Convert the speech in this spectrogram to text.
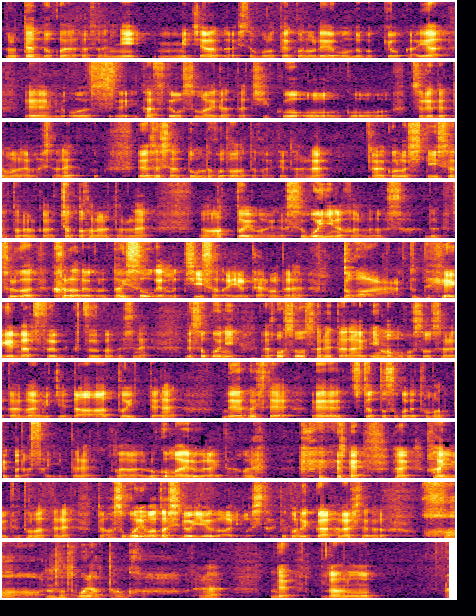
そのテッド小谷田さんに道案内してもらってこのレーモンド仏教会やえー、かつてお住まいだった地区をこう連れてってもらいましたね。でそしたらどんなことがあったかって言ったらねこのシティセントラルからちょっと離れたらねあっという間にねすごい田舎なんですでそれがカナダから大草原の小さな家みたいなのでねドワーッと平原が続くんですね。でそこに舗装されたない今も舗装されたない道にダーッと行ってねでそして、えー、ちょっとそこで止まってください言うてね、まあ、6マイルぐらいいたのかね。で「はい、はい、言うて止まってね。であそこに私の家がありました。でこの一回話したけど「はああんなとこにあったんか」ってね。であの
